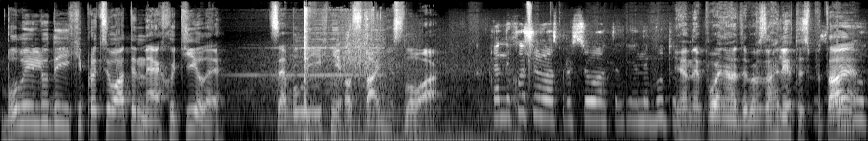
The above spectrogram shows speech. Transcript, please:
Були й люди, які працювати не хотіли. Це були їхні останні слова. Я не хочу у вас працювати, я не буду. Я не поняв, тебе взагалі хтось Зайду.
